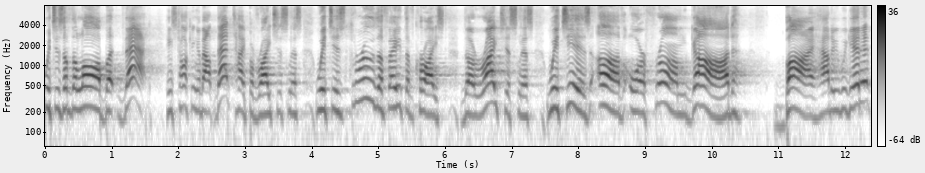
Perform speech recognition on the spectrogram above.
which is of the law, but that, he's talking about that type of righteousness, which is through the faith of Christ, the righteousness which is of or from God by, how do we get it?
